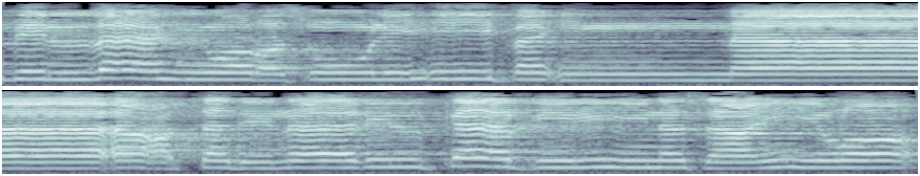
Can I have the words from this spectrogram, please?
بالله ورسوله فإنا أعتدنا للكافرين سعيرا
